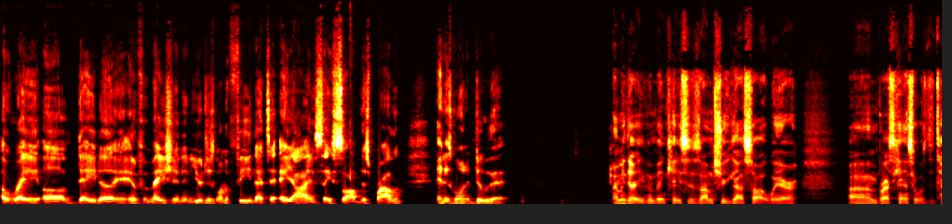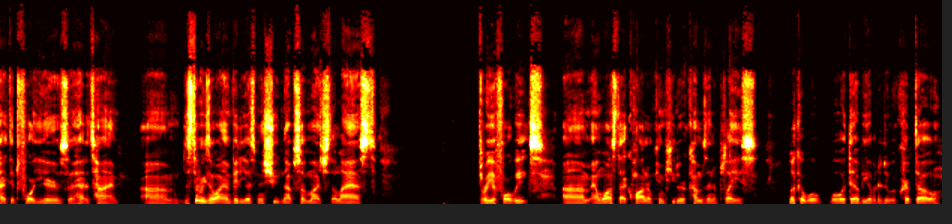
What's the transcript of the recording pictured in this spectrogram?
array of data and information and you're just going to feed that to ai and say solve this problem and it's going to do that I mean, there have even been cases, I'm sure you guys saw it, where um, breast cancer was detected four years ahead of time. Um, this is the reason why NVIDIA has been shooting up so much the last three or four weeks. Um, and once that quantum computer comes into place, look at what, what they'll be able to do with crypto,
